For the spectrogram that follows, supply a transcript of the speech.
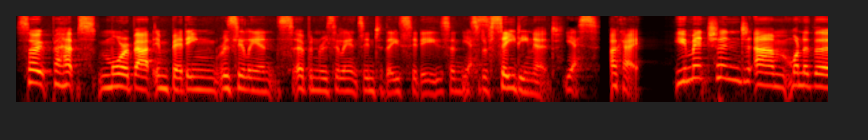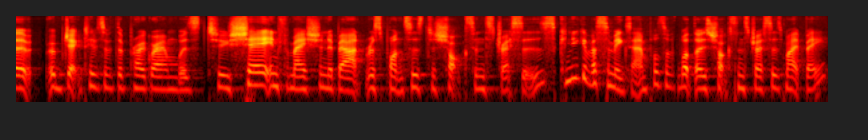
So perhaps more about embedding resilience, urban resilience into these cities and Yes. sort of seeding it. Yes. Okay. You mentioned um, one of the objectives of the program was to share information about responses to shocks and stresses. Can you give us some examples of what those shocks and stresses might be?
